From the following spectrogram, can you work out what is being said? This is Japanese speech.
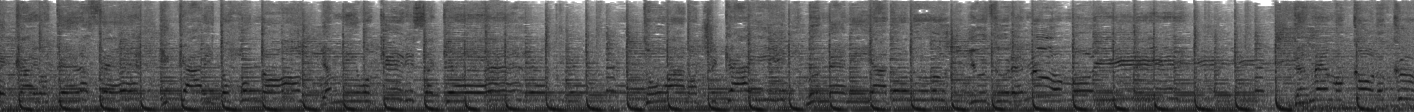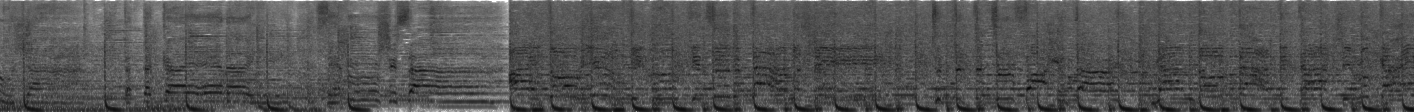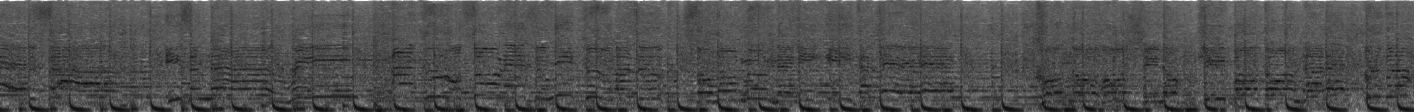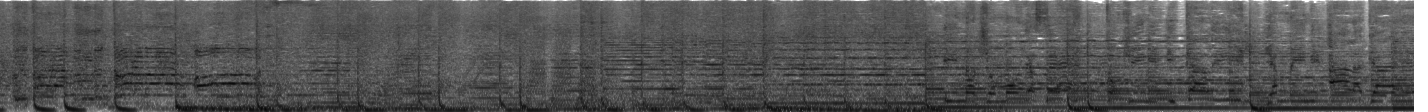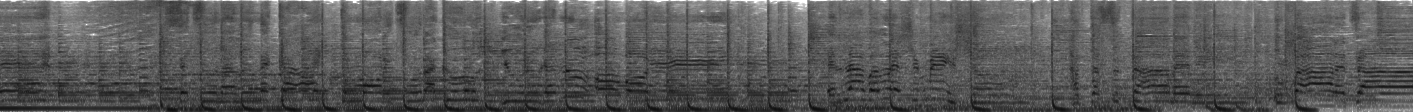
世界を照らせ。光と炎。闇を切り裂け。永遠の誓い。胸に宿る。譲れぬ想い。誰も孤独じゃ戦えない。戦士さ所燃やせ時に怒り闇に抗え。切なる願い共につなぐ揺るがぬ想い。選ばれしミッション果たすために生まれた。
